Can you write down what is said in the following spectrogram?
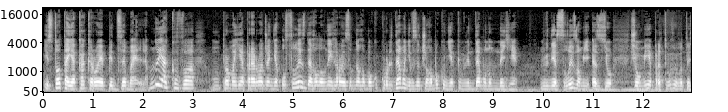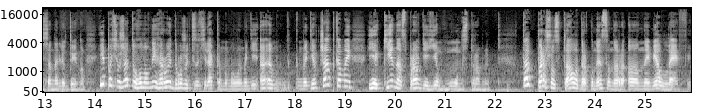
істота, яка керує підземеллям. Ну, як в про моє переродження у Слиз, де головний герой з одного боку король демонів, з іншого боку, ніяким він демоном не є. Він є слизом і Езю, що вміє перетворюватися на людину. І по сюжету головний герой дружить з усілякими малими ді... е, е, дівчатками, які насправді є монстрами. Так першою стала драконеса на, р- е, на ім'я Лефі.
